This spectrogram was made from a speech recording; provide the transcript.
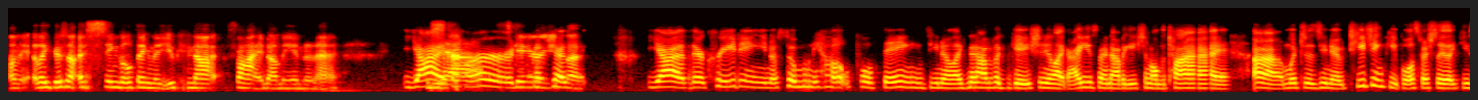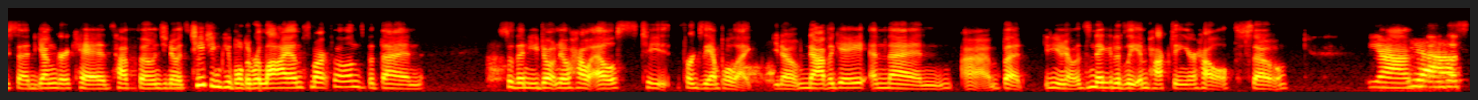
on the like. There's not a single thing that you cannot find on the internet. Yeah, it's Yeah, hard Scary, because but yeah, they're creating, you know, so many helpful things, you know, like navigation. You know, like I use my navigation all the time, um, which is, you know, teaching people, especially like you said, younger kids have phones. You know, it's teaching people to rely on smartphones, but then, so then you don't know how else to, for example, like you know, navigate, and then, um, but you know, it's negatively impacting your health. So yeah, Yeah. Plus,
